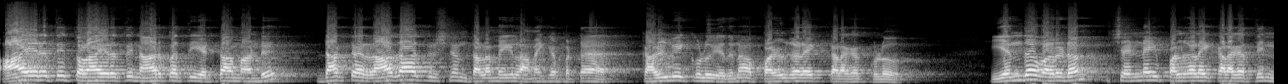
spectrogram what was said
ஆயிரத்தி தொள்ளாயிரத்தி நாற்பத்தி எட்டாம் ஆண்டு டாக்டர் ராதாகிருஷ்ணன் தலைமையில் அமைக்கப்பட்ட கல்விக்குழு எதுனா பல்கலைக்கழக குழு எந்த வருடம் சென்னை பல்கலைக்கழகத்தின்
